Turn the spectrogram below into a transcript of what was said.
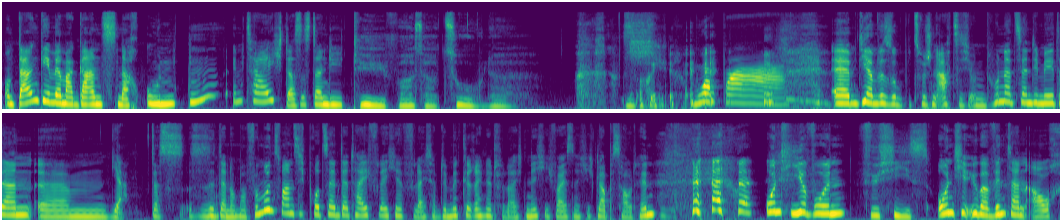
und dann gehen wir mal ganz nach unten im Teich. Das ist dann die Tiefwasserzone. Sorry. ähm, die haben wir so zwischen 80 und 100 Zentimetern. Ähm, ja, das sind dann nochmal 25 Prozent der Teichfläche. Vielleicht habt ihr mitgerechnet, vielleicht nicht. Ich weiß nicht. Ich glaube, es haut hin. und hier wohnen Fischis. Und hier überwintern auch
